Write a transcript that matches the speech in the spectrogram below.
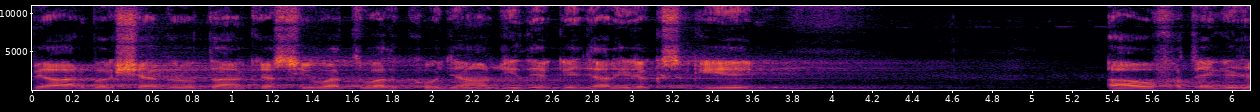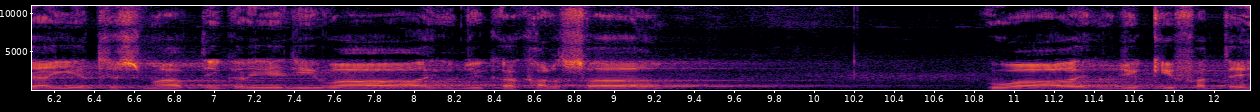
ਪਿਆਰ ਬਖਸ਼ਿਆ ਕਰੋ ਤਾਂ ਕਿ ਅਸੀਂ ਵੱਧ ਤੋਂ ਵੱਧ ਖੋਜਾਂ ਆਪ ਜੀ ਦੇ ਅੱਗੇ ਜਾਰੀ ਰੱਖ ਸਕੀਏ। ਆਓ ਫਤਿਹ ਗਜਾਈਏ, ਇੱਥੇ ਸਮਾਪਤੀ ਕਰੀਏ ਜੀ। ਵਾਹਿਗੁਰੂ ਜੀ ਕਾ ਖਾਲਸਾ, ਵਾਹਿਗੁਰੂ ਜੀ ਕੀ ਫਤਿਹ।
